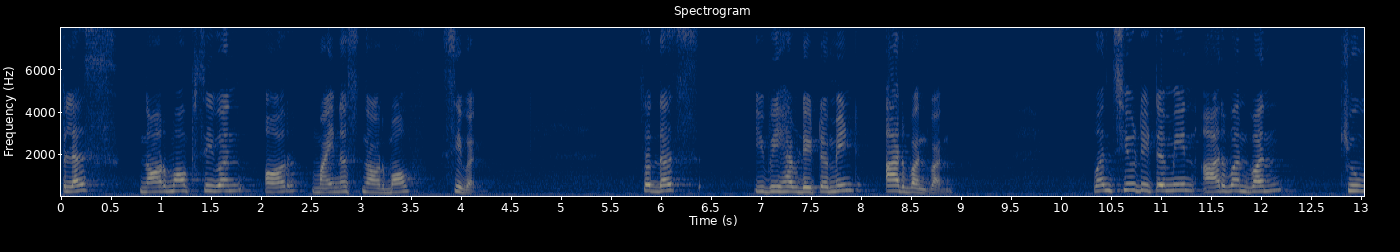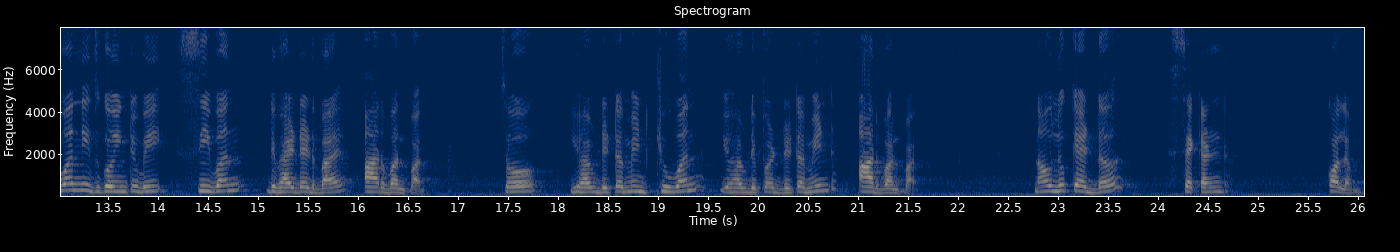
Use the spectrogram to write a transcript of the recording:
plus norm of C 1 or minus norm of C 1. So, thus we have determined R 1 1. Once you determine R 1 1, Q 1 is going to be C 1 divided by R 1 1. So, you have determined Q 1, you have determined R 1 1. Now, look at the second column.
